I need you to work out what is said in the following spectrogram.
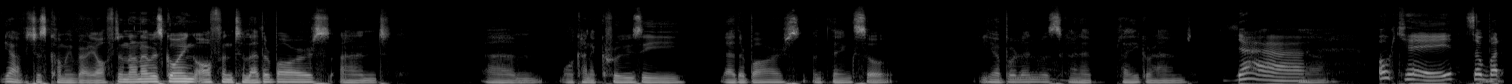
yeah, I was just coming very often, and I was going often to leather bars and um, more kind of cruisy leather bars and things. So yeah, Berlin was kind of playground. yeah. yeah. Okay. So, but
